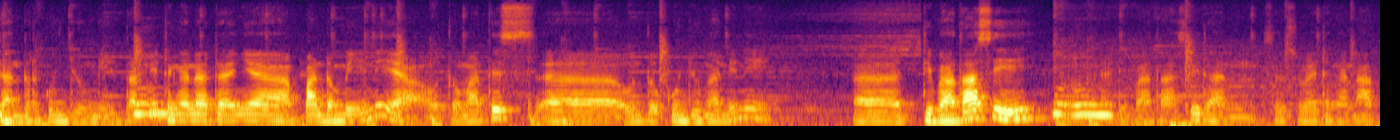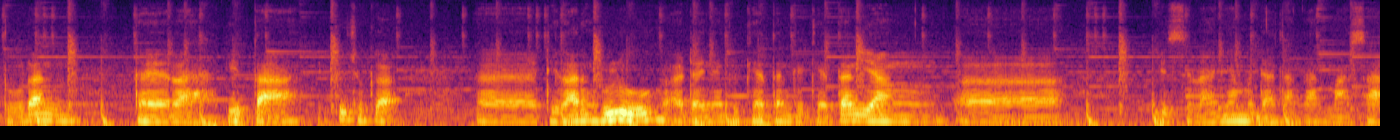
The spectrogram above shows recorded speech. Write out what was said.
dan terkunjungi. Tapi dengan adanya pandemi ini ya otomatis eh, untuk kunjungan ini eh, dibatasi, Ya, dibatasi dan sesuai dengan aturan daerah kita itu juga eh, dilarang dulu adanya kegiatan-kegiatan yang eh, istilahnya mendatangkan masa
